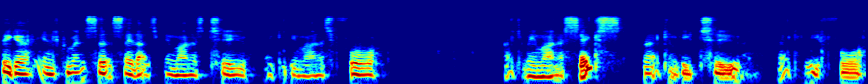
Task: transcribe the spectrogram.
bigger increments. So let's say that's be minus 2, that could be minus 4, that can be minus 6, that can be 2, that can be 4.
